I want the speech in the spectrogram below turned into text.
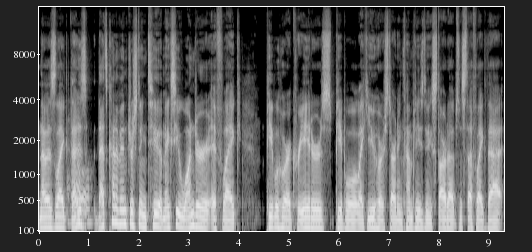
And I was like, that oh. is that's kind of interesting too. It makes you wonder if like people who are creators, people like you who are starting companies, doing startups and stuff like that,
